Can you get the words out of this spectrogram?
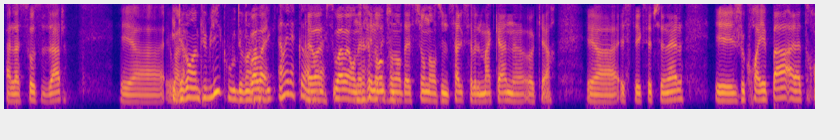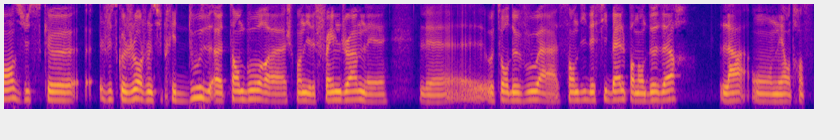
à la sauce ZAR. Et, euh, Et voilà. devant un public ou devant Ouais, un ouais. public? Ah oui, d'accord. Ouais, ouais. on a fait une représentation dans une salle qui s'appelle Macan euh, au Caire et, euh, et c'était exceptionnel. Et je croyais pas à la trance jusque jusqu'au jour où je me suis pris 12 euh, tambours, je sais pas on dit les frame drums, les, les autour de vous à 110 décibels pendant deux heures. Là, on est en transe.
